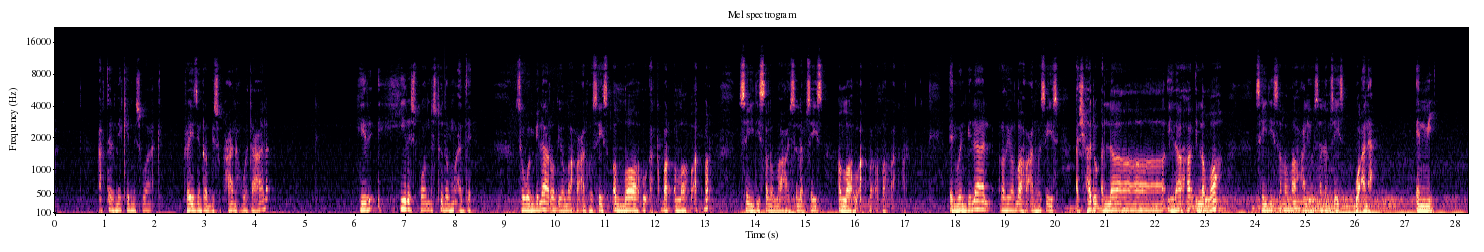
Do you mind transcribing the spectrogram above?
after making miswak, praising Rabbi subhanahu wa ta'ala, he, he responds to the mu'adhin. So when Bilal radiallahu anhu says, Allahu Akbar, Allahu Akbar, Sayyidi sallallahu alaihi wasallam says, Allahu Akbar, Allahu Akbar. And when Bilal radiallahu anhu says, Ashhadu an la ilaha illallah, Sayyidi sallallahu alayhi wasallam says, Wa ana, and me.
